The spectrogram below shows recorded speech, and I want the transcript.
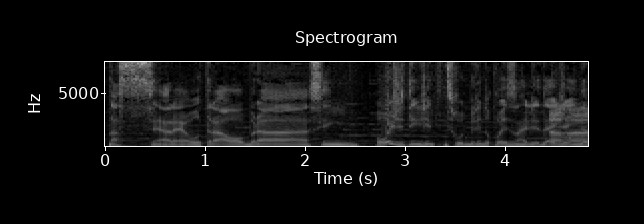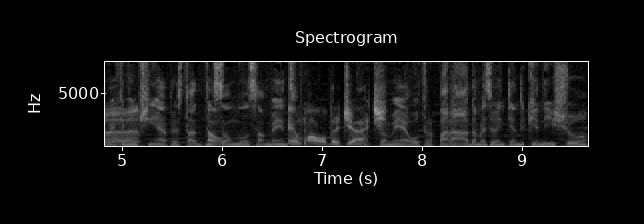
Nossa senhora, é outra obra, assim. Hoje tem gente descobrindo coisas no Red Dead ainda, velho, que não tinha prestado atenção no lançamento. É uma obra de arte. Também é outra parada, mas eu entendo que o nicho.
